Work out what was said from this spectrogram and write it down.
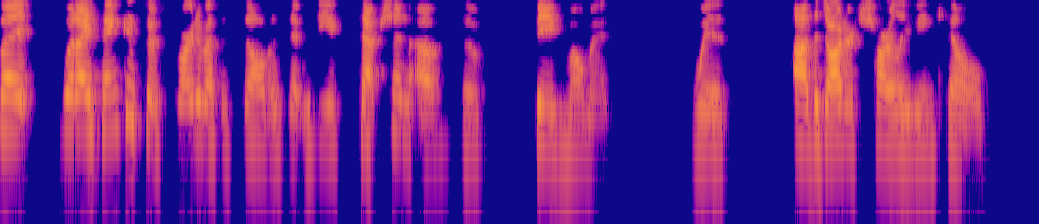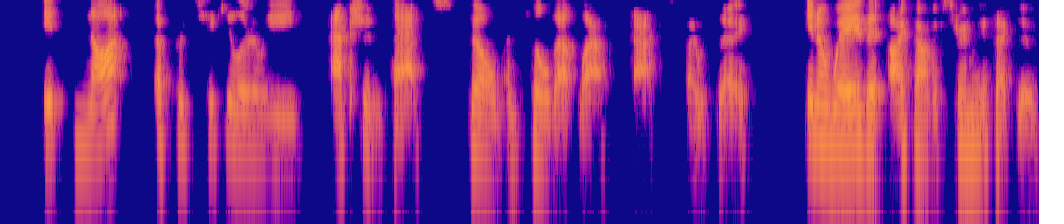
but what I think is so smart about this film is that, with the exception of the big moment with uh, the daughter Charlie being killed, it's not a particularly action packed film until that last act, I would say, in a way that I found extremely effective.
